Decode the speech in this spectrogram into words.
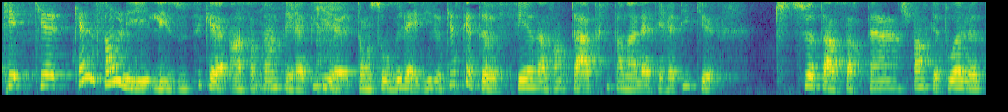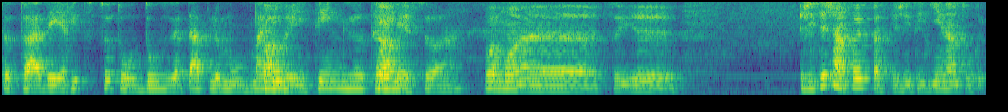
quels sont les, les outils que, en sortant de thérapie, euh, t'ont sauvé la vie? Qu'est-ce que tu as fait, dans le fond, que tu as appris pendant la thérapie que tout de suite en sortant, je pense que toi, t'as as adhéré tout de suite aux 12 étapes, le mouvement, Carré. les meetings, t'as aimé ça, hein? Ouais, moi, euh, tu sais, j'ai été chanceuse parce que j'ai été bien entourée.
